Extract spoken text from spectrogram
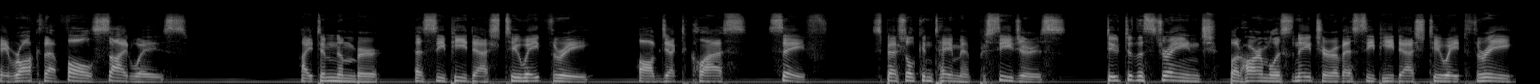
a rock that falls sideways. Item number SCP 283. Object Class Safe. Special Containment Procedures. Due to the strange but harmless nature of SCP 283,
